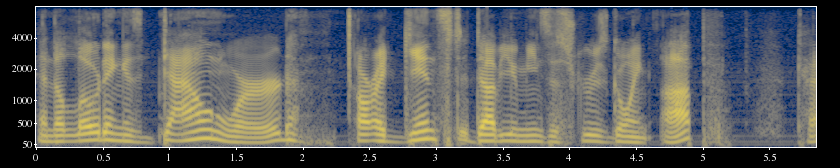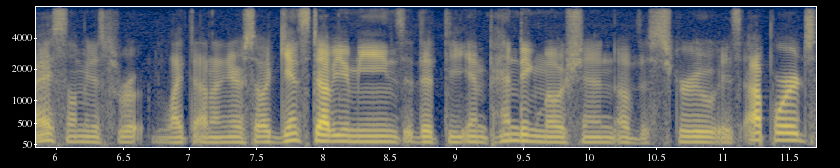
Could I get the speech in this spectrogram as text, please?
and the loading is downward, or against W means the screw is going up, Okay, so let me just light that on here. So against W means that the impending motion of the screw is upwards,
